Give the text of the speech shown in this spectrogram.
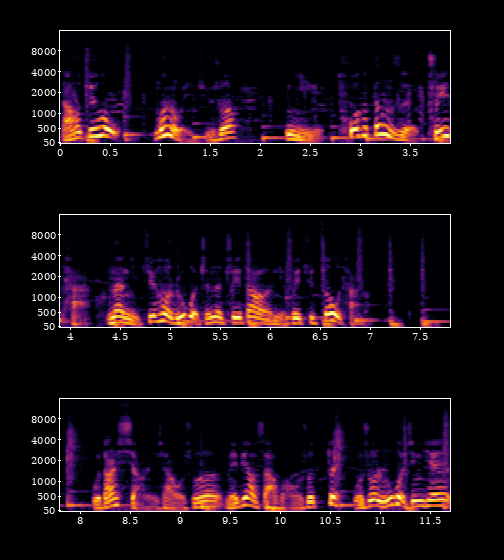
然后最后问了我一句，说你拖个凳子追他，那你最后如果真的追到了，你会去揍他吗？我当时想了一下，我说没必要撒谎。我说对，我说如果今天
